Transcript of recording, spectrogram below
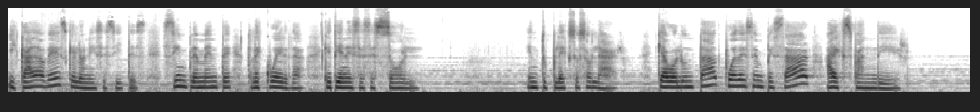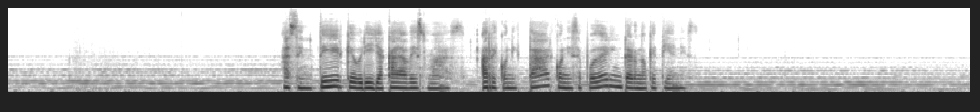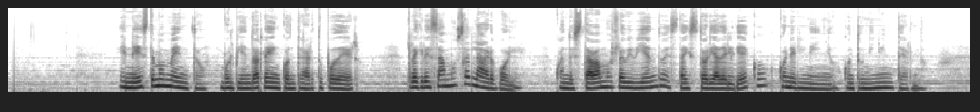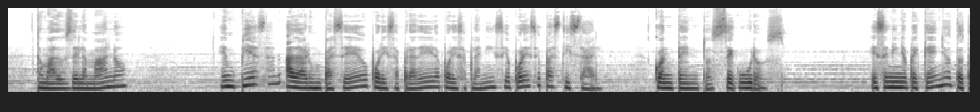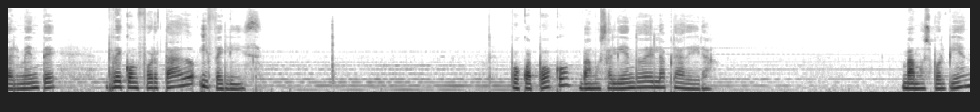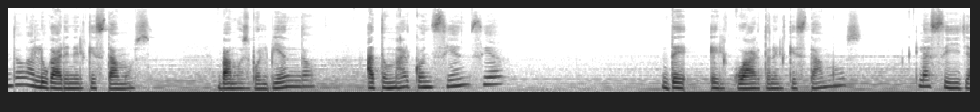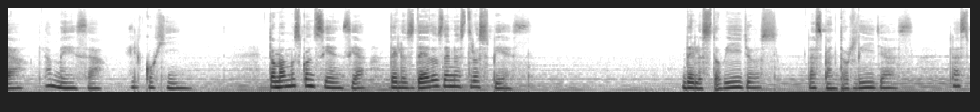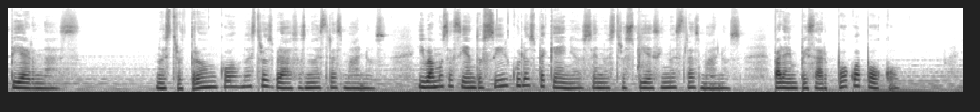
Y cada vez que lo necesites, simplemente recuerda que tienes ese sol en tu plexo solar, que a voluntad puedes empezar a expandir. A sentir que brilla cada vez más, a reconectar con ese poder interno que tienes. En este momento, volviendo a reencontrar tu poder, regresamos al árbol cuando estábamos reviviendo esta historia del gecko con el niño, con tu niño interno. Tomados de la mano, empiezan a dar un paseo por esa pradera, por esa planicie, por ese pastizal, contentos, seguros. Ese niño pequeño totalmente reconfortado y feliz. Poco a poco vamos saliendo de la pradera. Vamos volviendo al lugar en el que estamos vamos volviendo a tomar conciencia de el cuarto en el que estamos, la silla, la mesa, el cojín. Tomamos conciencia de los dedos de nuestros pies, de los tobillos, las pantorrillas, las piernas, nuestro tronco, nuestros brazos, nuestras manos y vamos haciendo círculos pequeños en nuestros pies y nuestras manos para empezar poco a poco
